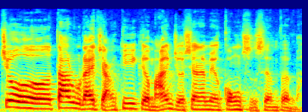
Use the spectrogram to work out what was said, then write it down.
就大陆来讲，第一个，马英九现在没有公职身份嘛？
